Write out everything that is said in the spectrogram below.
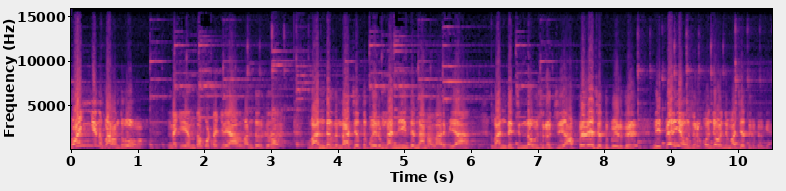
சொங்கின்னு பறந்து போகும். இன்னைக்கு எந்த கொட்டைக்கிலையாவது வண்டு இருக்குதா? வண்டு தின்னா செத்து போயிரும்னா நீ தின்னா நல்லா இருப்பியா? வண்டு சின்ன உசுறு சி- அப்பவே செத்து போயிருது. நீ பெரிய உசுறு கொஞ்சம் கொஞ்சமா செத்துக்கிட்டு இருக்க.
